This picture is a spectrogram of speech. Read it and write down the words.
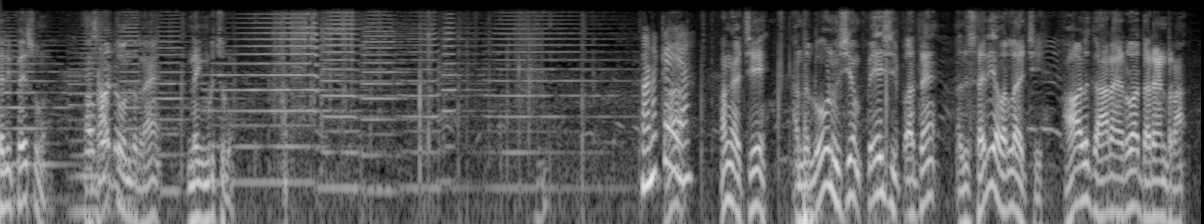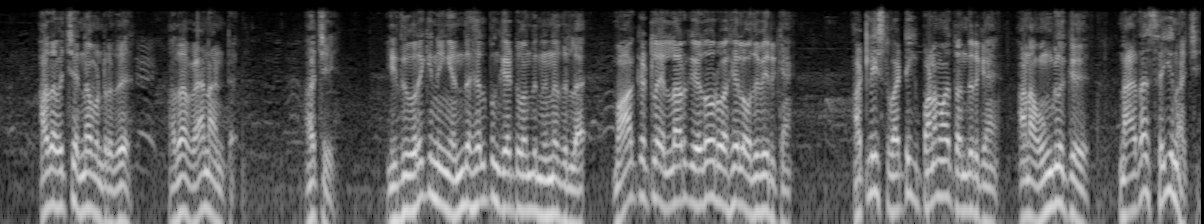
சரி பேசுவோம். நான் சாப்பிட்டு வந்துடுறேன். இன்னைக்கு முடிச்சிருவோம். வணக்கம்யா. வாங்காச்சி. அந்த லோன் விஷயம் பேசி பார்த்தேன். அது சரியா வரலாச்சு. ஆளுக்கு ஆறாயிரம் ரூபாய் தரேன்றான். அதை வச்சு என்ன பண்றது? அதான் வேணான்ட்டேன். ஆச்சி இது வரைக்கும் நீங்க எந்த ஹெல்ப்பும் கேட்டு வந்து நின்னதில்ல. மார்க்கெட்ல எல்லாருக்கும் ஏதோ ஒரு வகையில உதவி இருக்கேன் அட்லீஸ்ட் வட்டிக்கு பணமா தந்திருக்கேன். ஆனா உங்களுக்கு நான் எதாவது செய்யணும் ஆச்சி.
